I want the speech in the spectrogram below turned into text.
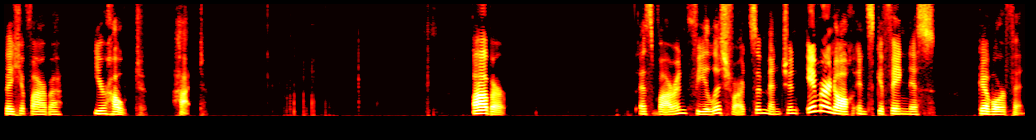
welche Farbe ihr Haut hat. Aber es waren viele schwarze Menschen immer noch ins Gefängnis geworfen,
